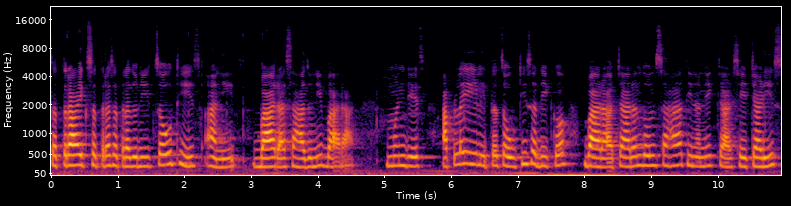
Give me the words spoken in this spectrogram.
सतरा एक सतरा सतरा दोन्ही चौतीस आणि बारा सहा दोन्ही बारा. म्हणजेच आपलं येईल इथं चौतीस अधिक बारा चार दोन सहा तीन आणि एक चार शेहेचाळीस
